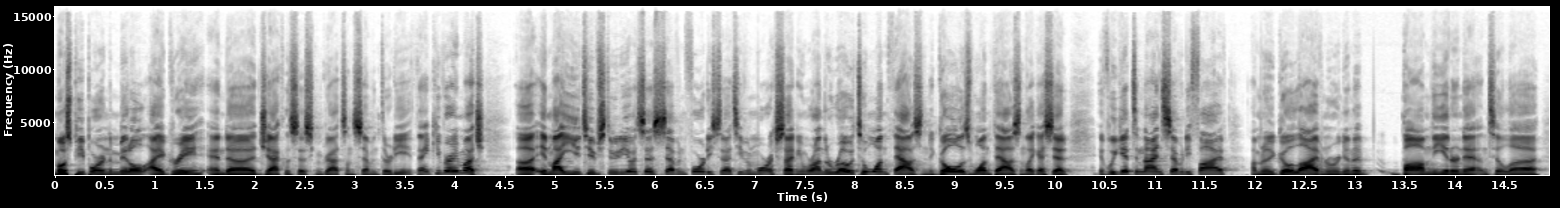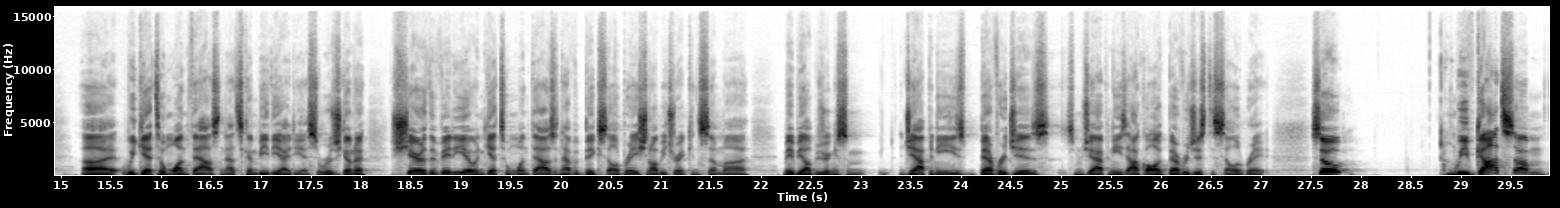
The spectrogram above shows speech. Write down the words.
most people are in the middle. I agree. And uh, Jacqueline says, "Congrats on 738." Thank you very much. Uh, in my YouTube studio, it says 740, so that's even more exciting. We're on the road to 1,000. The goal is 1,000. Like I said, if we get to 975, I'm going to go live and we're going to bomb the internet until. Uh, uh, we get to 1,000. That's going to be the idea. So we're just going to share the video and get to 1,000, have a big celebration. I'll be drinking some uh, Maybe I'll be drinking some Japanese beverages, some Japanese alcoholic beverages to celebrate. So we've got some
